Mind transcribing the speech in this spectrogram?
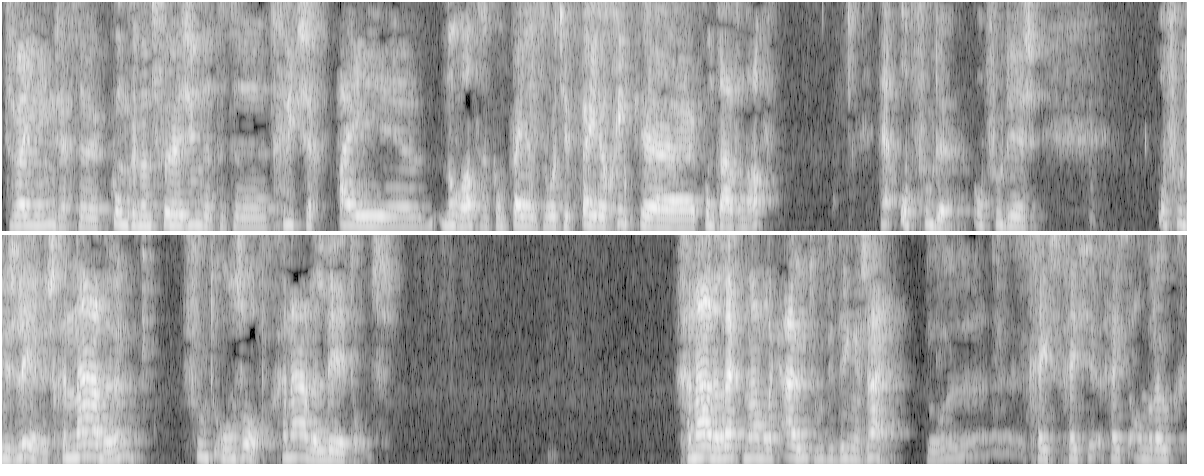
Training, zegt de concordant version, dat het, uh, het Grieks zegt pij, uh, nog wat, het, komt, het woordje pedagogiek komt daar vanaf. He, opvoeden. Opvoeden is, opvoeden is leren. Dus genade voedt ons op. Genade leert ons. Genade legt namelijk uit hoe de dingen zijn. Door, geeft, geeft, geeft anderen ook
